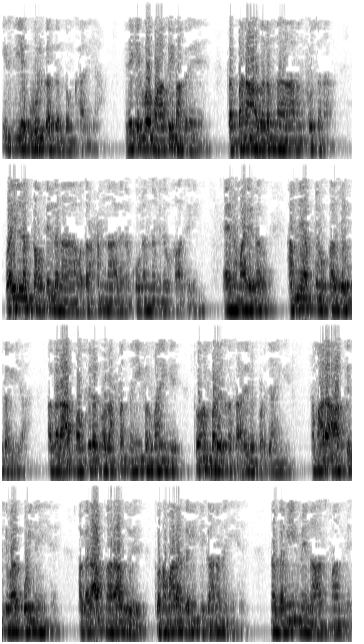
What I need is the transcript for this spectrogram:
اس لیے بھول کر گندم کھا لیا۔ لیکن وہ معافی مانگ رہے ہیں۔ ربنا ظلمنا انفسنا وَإِن لَمْ تَغْفِرْ لَنَا وَتَرْحَمْنَا لَنَكُونَنَّ مِنَ الْخَاسِرِينَ اے ہمارے رب، ہم نے اپنے اوپر ظلم کر لیا۔ اگر آپ مغفرت اور رحمت نہیں فرمائیں گے، تو ہم بڑے خسارے میں پڑ جائیں گے۔ ہمارا آپ کے سوا کوئی نہیں ہے۔ اگر آپ ناراض ہوئے، تو ہمارا کہیں ٹھکانہ نہیں ہے۔ نہ زمین میں، نہ آسمان میں۔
